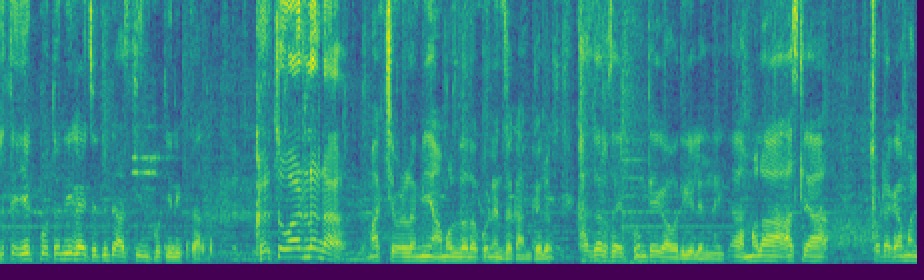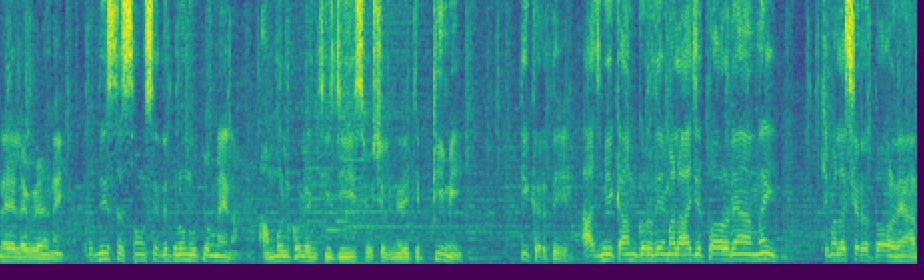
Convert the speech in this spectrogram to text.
जिथं एक पोतं निघायचं तिथं आज तीन पोती निघतात. खर्च वाढला ना? मागच्या वेळेला मी अमोलदादा कोल्यांचं काम केलं. खासदार साहेब कोणत्याही गावात गेलेले नाही मला असल्या छोट्या कामांना यायला वेळ नाही. तर नुसतं संसदेत बोलून उपयोग नाही ना. अमोल कोल्यांची जी सोशल मीडियाची टीम आहे ती करते. आज मी काम करू दे मला अजित पवार देणार नाही की मला शरद पवार देणार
